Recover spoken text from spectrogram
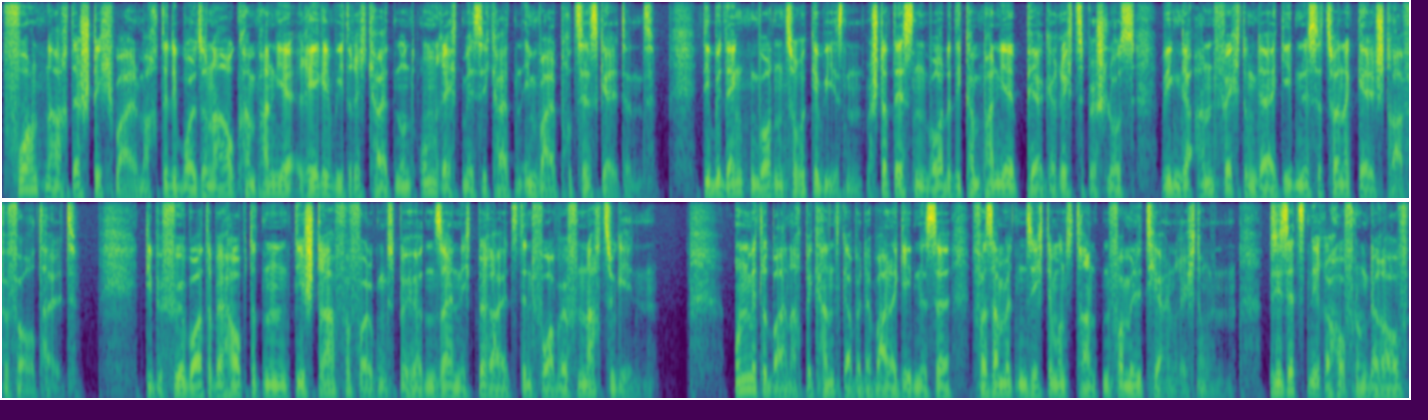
Vor und nach der Stichwahl machte die Bolsonaro-Kampagne Regelwidrigkeiten und Unrechtmäßigkeiten im Wahlprozess geltend. Die Bedenken wurden zurückgewiesen. Stattdessen wurde die Kampagne per Gerichtsbeschluss wegen der Anfechtung der Ergebnisse zu einer Geldstrafe verurteilt. Die Befürworter behaupteten, die Strafverfolgungsbehörden seien nicht bereit, den Vorwürfen nachzugehen. Unmittelbar nach Bekanntgabe der Wahlergebnisse versammelten sich Demonstranten vor Militäreinrichtungen. Sie setzten ihre Hoffnung darauf,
